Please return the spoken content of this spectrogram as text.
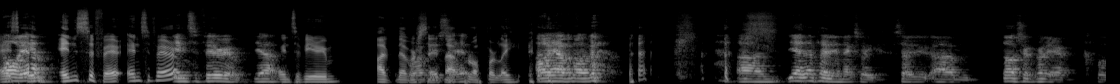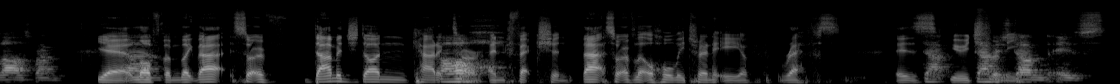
oh yeah. In, Insifer- Insiferium. Insiferium. Yeah. Insiferium. I've never said that it. properly. I haven't either. um, yeah, they're playing it next week. So um, Dark Tranquillity, class band. Yeah, um, love them. Like that sort of damage done character oh. in fiction. That sort of little holy trinity of riffs is da- huge damage for me. done is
